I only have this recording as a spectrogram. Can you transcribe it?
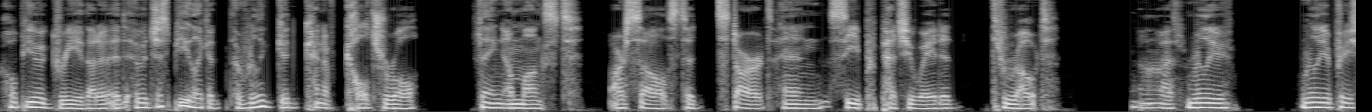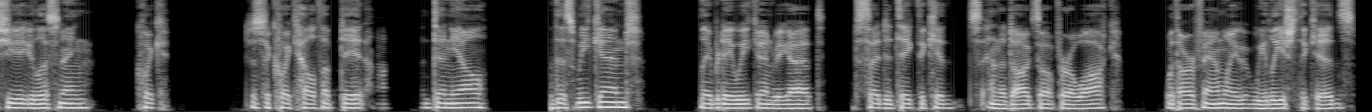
hope you agree that it, it would just be like a, a, really good kind of cultural thing amongst ourselves to start and see perpetuated throughout. Uh, I really, really appreciate you listening. Quick, just a quick health update. Danielle, this weekend, Labor Day weekend, we got decided to take the kids and the dogs out for a walk with our family, we leash the kids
